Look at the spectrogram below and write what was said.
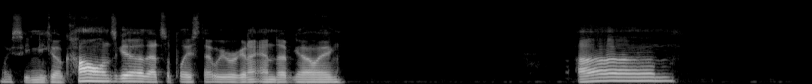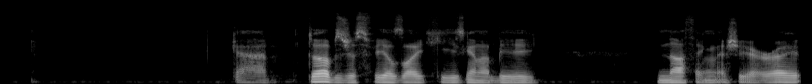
We see Nico Collins go. That's a place that we were going to end up going. Um, God, Doubs just feels like he's gonna be nothing this year, right?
